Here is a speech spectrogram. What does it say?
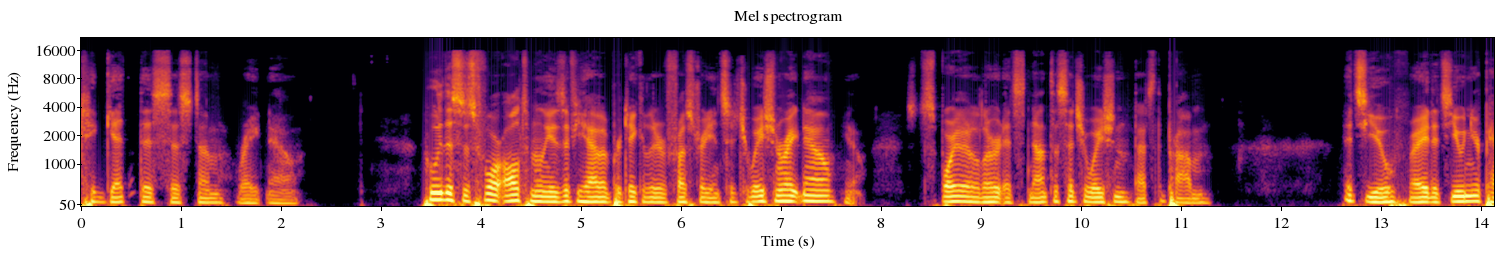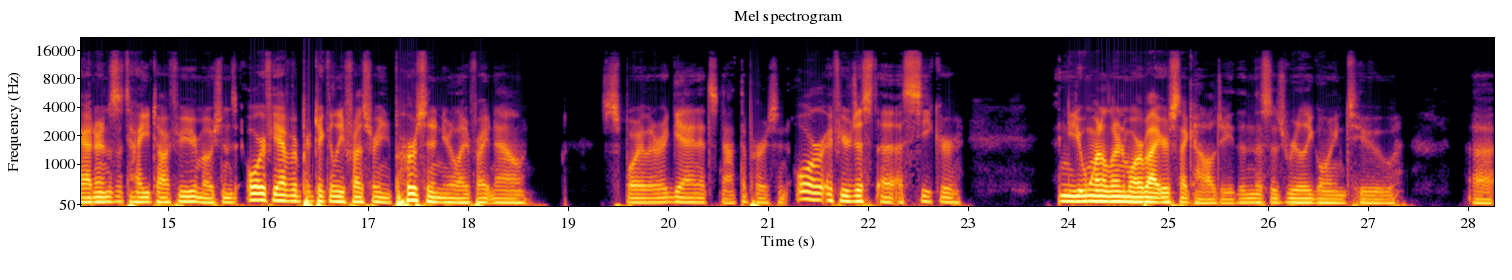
to get this system right now who this is for ultimately is if you have a particular frustrating situation right now, you know, spoiler alert, it's not the situation, that's the problem. It's you, right? It's you and your patterns, it's how you talk through your emotions. Or if you have a particularly frustrating person in your life right now, spoiler again, it's not the person. Or if you're just a, a seeker and you want to learn more about your psychology, then this is really going to uh,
